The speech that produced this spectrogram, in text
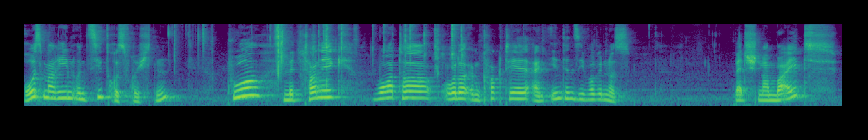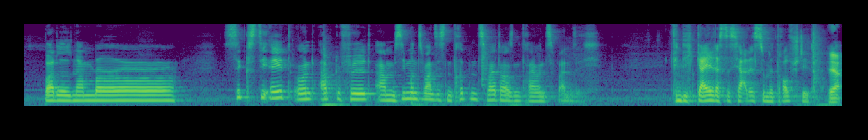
Rosmarin und Zitrusfrüchten. Pur mit Tonic, Water oder im Cocktail ein intensiver Genuss. Batch Number 8, Bottle Number 68 und abgefüllt am 27.03.2023. Finde ich geil, dass das ja alles so mit draufsteht. Ja,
